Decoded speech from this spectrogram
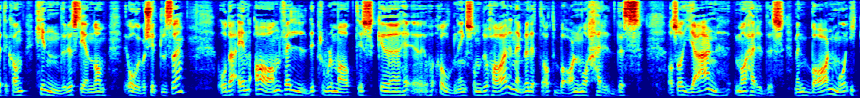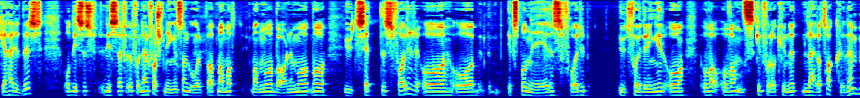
dette kan hindres gjennom overbeskyttelse. Og det er en annen veldig problematisk eh, holdning som du har, nemlig dette at barn må herdes. Altså jern må herdes, men barn må ikke herdes. Og disse, disse, den forskningen som går på at man må, man må, barnet må, må, utsettes for og, og eksponeres for utfordringer og, og, og, vansker for å kunne lære å takle dem,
